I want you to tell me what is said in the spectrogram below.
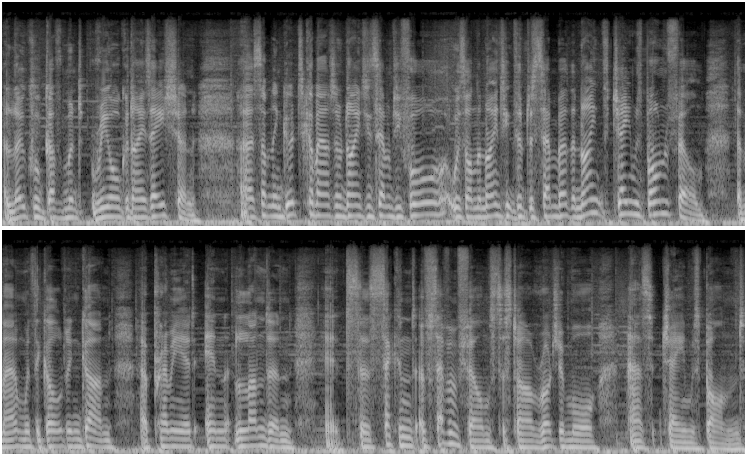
local government reorganisation. Uh, something good to come out of 1974 was on the 19th of December, the ninth James Bond film, The Man with the Golden Gun, uh, premiered in London. It's the second of seven films to star Roger Moore as James Bond.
